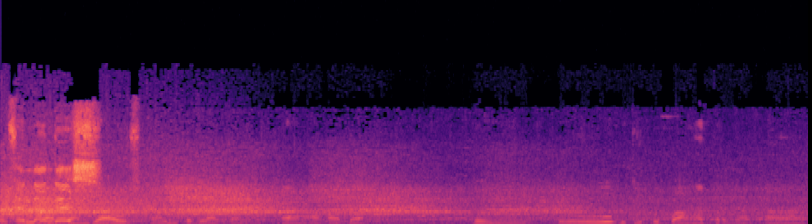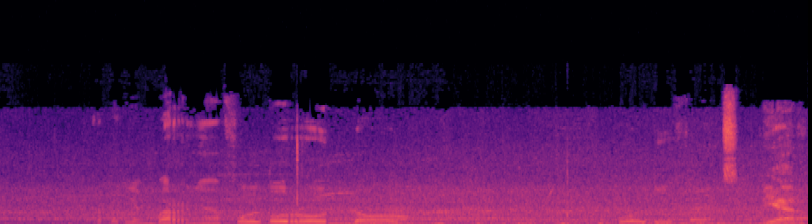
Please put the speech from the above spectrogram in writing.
Ada Mataus ke Hernandez. belakang, jauh sekali ke belakang. Ah, ada. Tuh, tuh, begitu banget ternyata. Kemudian barnya full turun dong. Full defense. Vieira.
